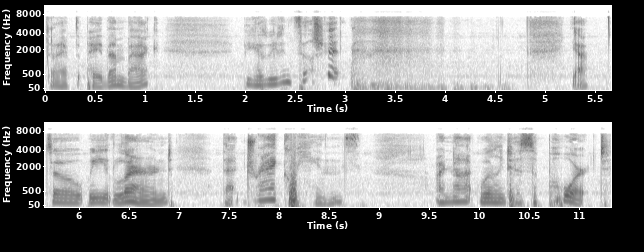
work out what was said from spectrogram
that I have to pay them back because we didn't sell shit. yeah, so we learned that drag queens are not willing to support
